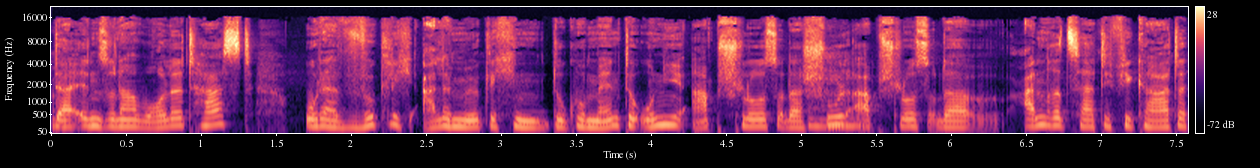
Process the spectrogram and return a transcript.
da in so einer Wallet hast oder wirklich alle möglichen Dokumente, Uni-Abschluss oder mhm. Schulabschluss oder andere Zertifikate.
